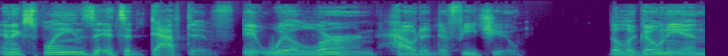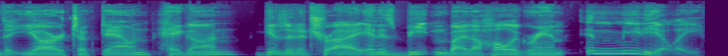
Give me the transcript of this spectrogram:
and explains that it's adaptive. It will learn how to defeat you. The Ligonian that Yar took down, Hagon, gives it a try and is beaten by the hologram immediately.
